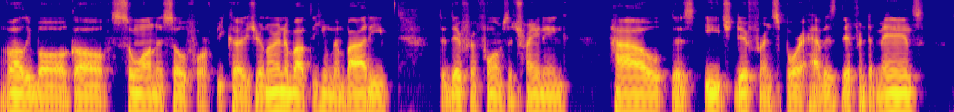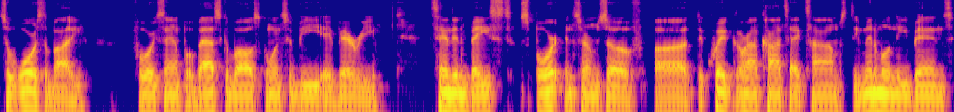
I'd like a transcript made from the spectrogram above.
volleyball, golf, so on and so forth, because you're learning about the human body, the different forms of training, how does each different sport have its different demands towards the body. For example, basketball is going to be a very tendon based sport in terms of uh, the quick ground contact times, the minimal knee bends,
